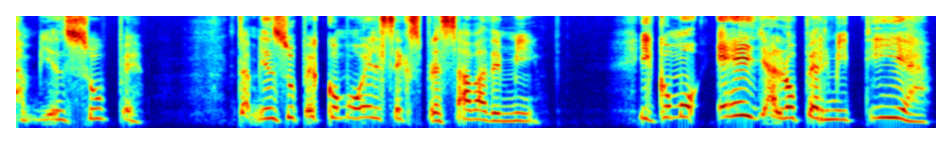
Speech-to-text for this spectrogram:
También supe, también supe cómo él se expresaba de mí. y cómo ella lo permitía,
